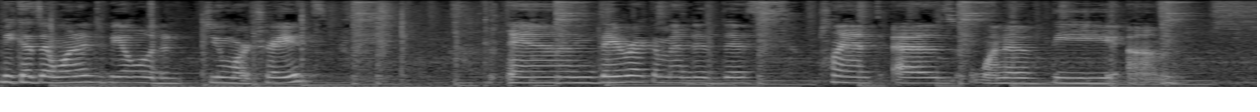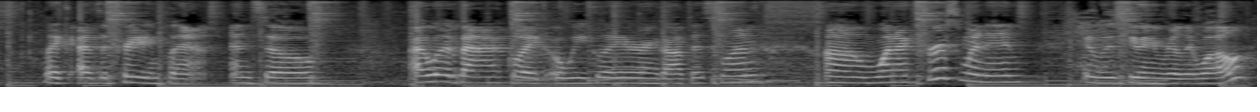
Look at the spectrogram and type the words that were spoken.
because I wanted to be able to do more trades. And they recommended this plant as one of the um, like as a trading plant. And so I went back like a week later and got this one. Um, when I first went in, it was doing really well.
